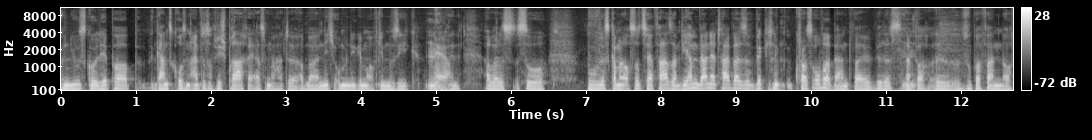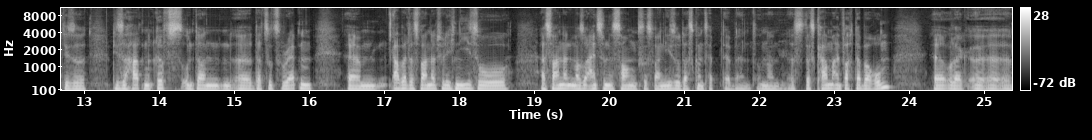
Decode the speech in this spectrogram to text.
New School Hip-Hop, ganz großen Einfluss auf die Sprache erstmal hatte, aber nicht unbedingt immer auf die Musik. Ja. Aber das ist so, uh, das kann man auch so zerfasern. Wir haben, waren ja teilweise wirklich eine Crossover-Band, weil wir das einfach äh, super fanden, auch diese, diese harten Riffs und dann äh, dazu zu rappen. Ähm, aber das war natürlich nie so, es waren dann immer so einzelne Songs, das war nie so das Konzept der Band, sondern das, das kam einfach dabei rum äh, oder äh, äh,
